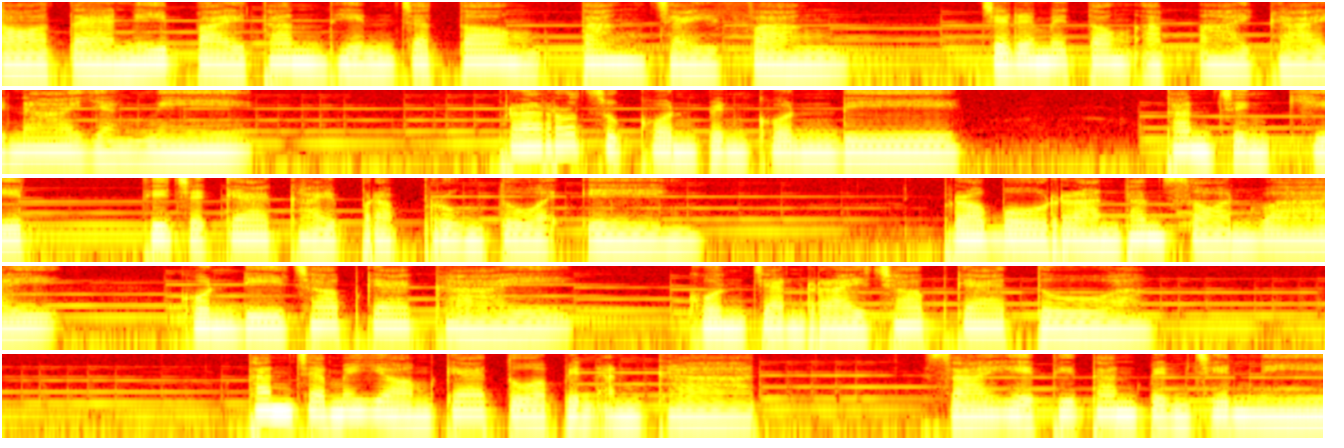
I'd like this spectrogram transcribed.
ต่อแต่นี้ไปท่านเห็นจะต้องตั้งใจฟัง จะได้ไม่ต้องอับอายขายหน้าอย่างนี้ พระรถสุคนเป็นคนดี ท่านจึงคิดที่จะแก้ไขปรับปรุงตัวเอง เพราะโบราณท่านสอนไว้ คนดีชอบแก้ไข คนจันไรชอบแก้ตัว ท่านจะไม่ยอมแก้ตัวเป็นอันขาด สาเหตุที่ท่านเป็นเช่นนี้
